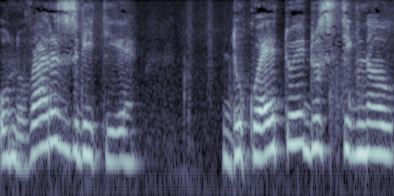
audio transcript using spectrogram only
онова развитие, до което е достигнал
